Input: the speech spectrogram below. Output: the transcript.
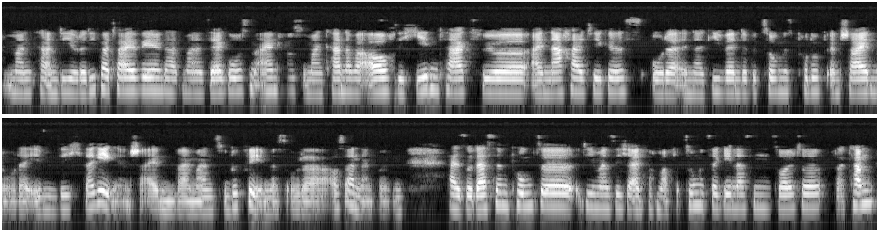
Man kann die oder die Partei wählen, da hat man einen sehr großen Einfluss und man kann aber auch sich jeden Tag für ein nachhaltiges oder energiewendebezogenes Produkt entscheiden oder eben sich dagegen entscheiden, weil man zu bequem ist oder aus anderen Gründen. Also das sind Punkte, die man sich einfach mal auf der Zunge zergehen lassen sollte oder kann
